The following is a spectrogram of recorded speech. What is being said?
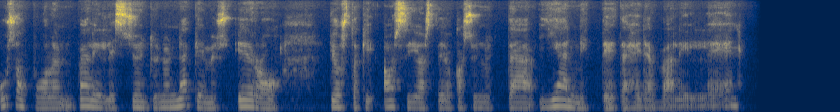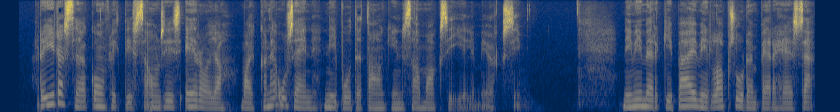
osapuolen välille syntynyt näkemysero jostakin asiasta, joka synnyttää jännitteitä heidän välilleen. Riidassa ja konfliktissa on siis eroja, vaikka ne usein niputetaankin samaksi ilmiöksi. Nimimerkki Päivin lapsuuden perheessä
